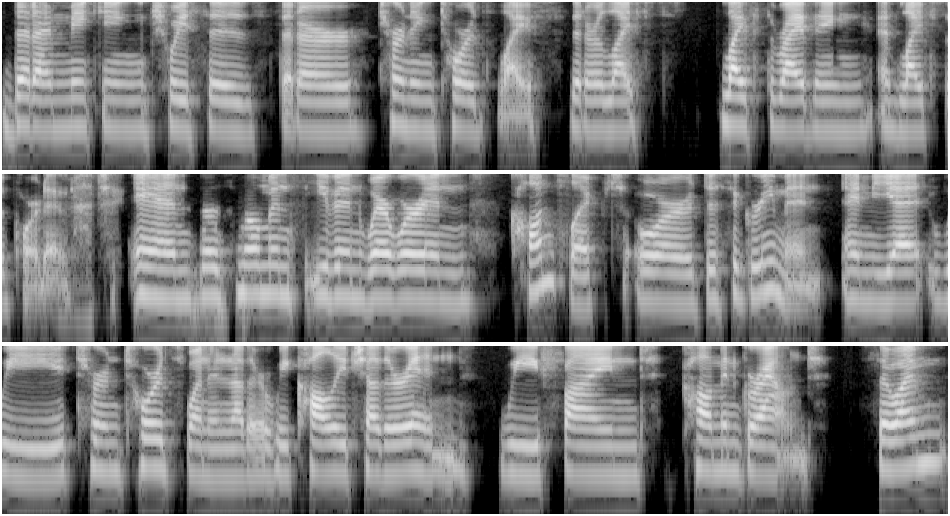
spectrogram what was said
that I'm making choices that are turning towards life, that are life's life thriving and life supportive. Magic. And those moments, even where we're in conflict or disagreement, and yet we turn towards one another, we call each other in, we find common ground so I'm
